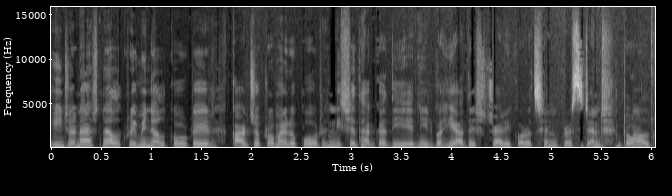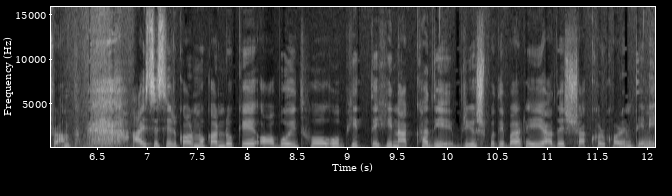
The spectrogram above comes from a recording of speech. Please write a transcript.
ইন্টারন্যাশনাল ক্রিমিনাল কোর্টের কার্যক্রমের ওপর নিষেধাজ্ঞা দিয়ে নির্বাহী আদেশ জারি করেছেন প্রেসিডেন্ট ডোনাল্ড ট্রাম্প। আইসিসির কর্মকাণ্ডকে অবৈধ ও ভিত্তিহীন আখ্যা দিয়ে বৃহস্পতিবার এই আদেশ স্বাক্ষর করেন তিনি।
